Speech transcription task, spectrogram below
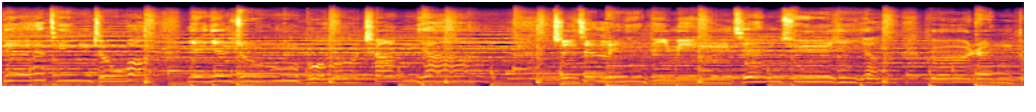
别听周望，炎炎烛波徜徉。只见离离明间去一样，何人独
